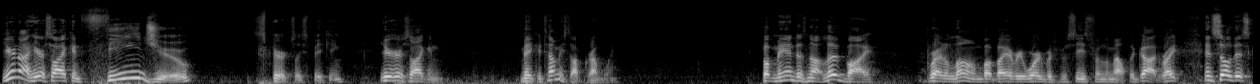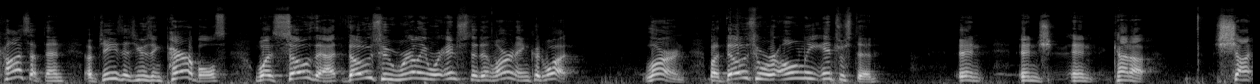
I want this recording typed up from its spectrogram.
You're not here so I can feed you, spiritually speaking. You're here so I can make your tummy stop grumbling. But man does not live by bread alone, but by every word which proceeds from the mouth of God, right? And so this concept then of Jesus using parables was so that those who really were interested in learning could what? Learn. But those who were only interested in in in kind of shine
